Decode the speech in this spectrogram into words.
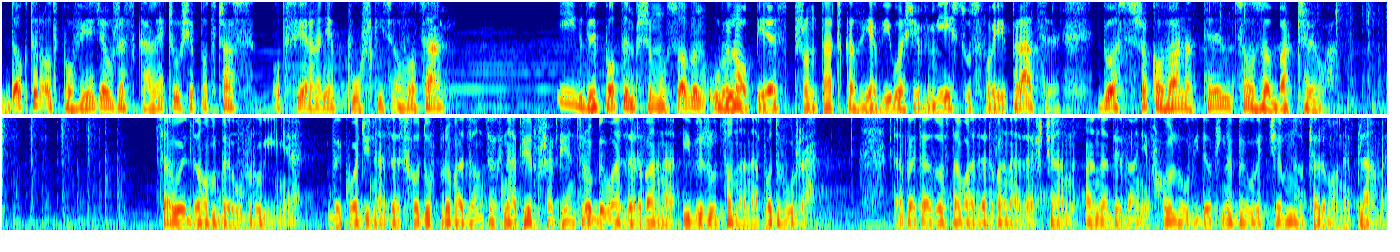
doktor odpowiedział, że skaleczył się podczas otwierania puszki z owocami. I gdy po tym przymusowym urlopie sprzątaczka zjawiła się w miejscu swojej pracy, była zszokowana tym, co zobaczyła. Cały dom był w ruinie. Wykładzina ze schodów prowadzących na pierwsze piętro była zerwana i wyrzucona na podwórze. Tapeta została zerwana ze ścian, a na dywanie w holu widoczne były ciemno-czerwone plamy.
